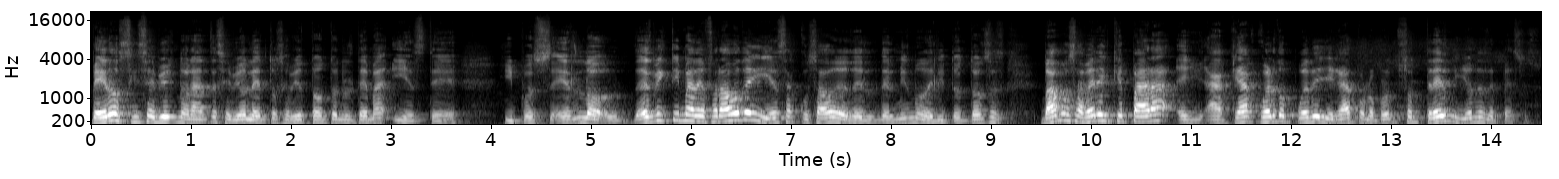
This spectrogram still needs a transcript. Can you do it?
Pero sí se vio ignorante, se vio lento, se vio tonto en el tema y este y pues es lo es víctima de fraude y es acusado del mismo delito. Entonces, vamos a ver en qué para, en, a qué acuerdo puede llegar. Por lo pronto son 3 millones de pesos.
